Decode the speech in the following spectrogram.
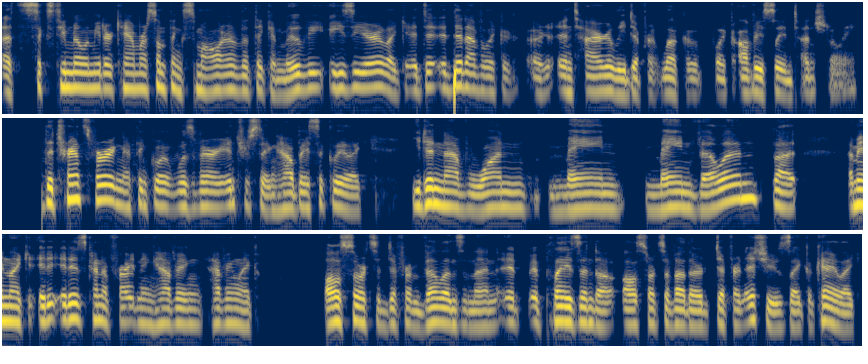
a 16 millimeter camera, something smaller that they can move e- easier. Like it, did, it did have like a, a entirely different look, of, like obviously intentionally. The transferring, I think, was very interesting. How basically like you didn't have one main main villain, but I mean, like it, it is kind of frightening having having like all sorts of different villains and then it, it plays into all sorts of other different issues like okay like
